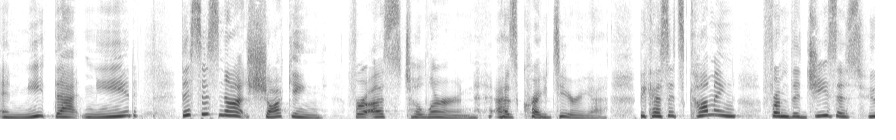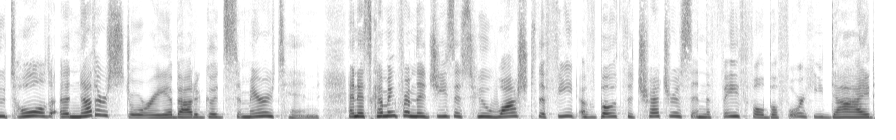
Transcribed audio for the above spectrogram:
and meet that need, this is not shocking for us to learn as criteria because it's coming from the Jesus who told another story about a good Samaritan. And it's coming from the Jesus who washed the feet of both the treacherous and the faithful before he died.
